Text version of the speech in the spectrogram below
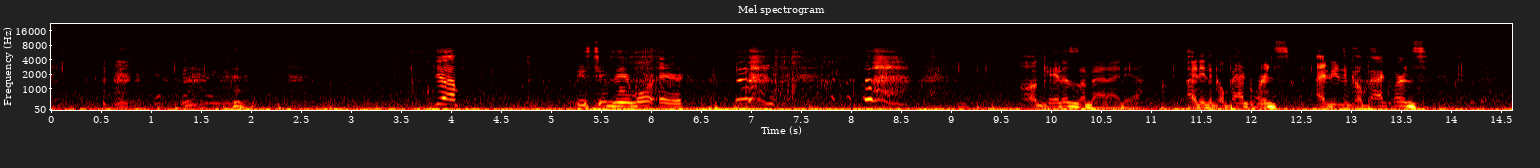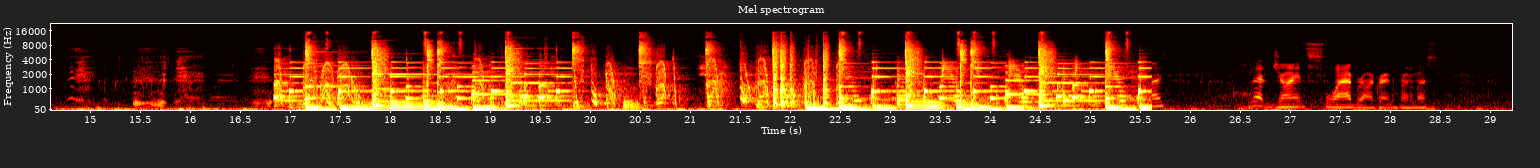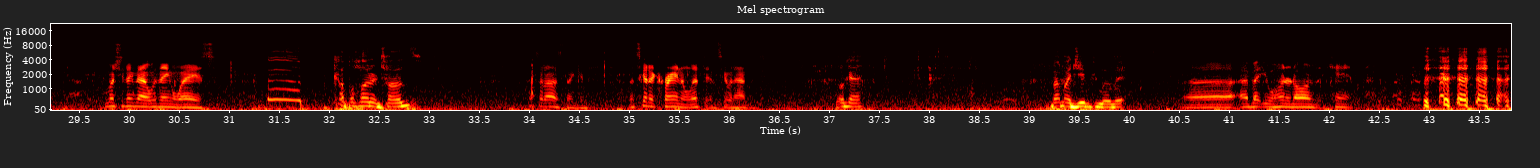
yep. These tubes need more air. okay, this is a bad idea. I need to go backwards. I need to go backwards. that giant slab rock right in front of us. How much do you think that thing weighs? A couple hundred tons. That's what I was thinking. Let's get a crane and lift it and see what happens. Okay. Bet my Jeep can move it. Uh, I bet you $100 it can't.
